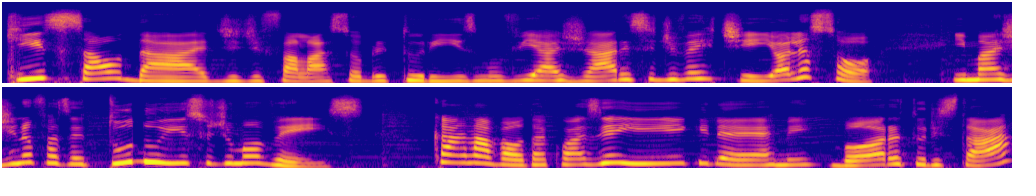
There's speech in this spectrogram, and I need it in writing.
que saudade de falar sobre turismo, viajar e se divertir. E olha só, imagina fazer tudo isso de uma vez. Carnaval tá quase aí, Guilherme. Bora turistar?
